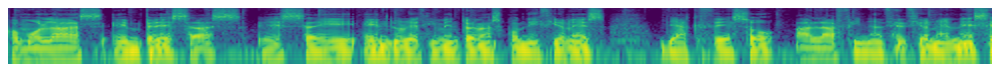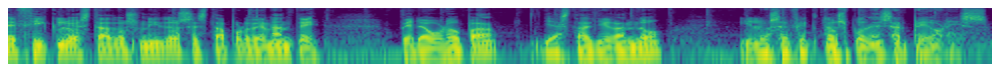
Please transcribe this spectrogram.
como las empresas, ese endurecimiento en las condiciones de acceso a la financiación. En ese ciclo Estados Unidos está por delante, pero Europa ya está llegando y los efectos pueden ser peores.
